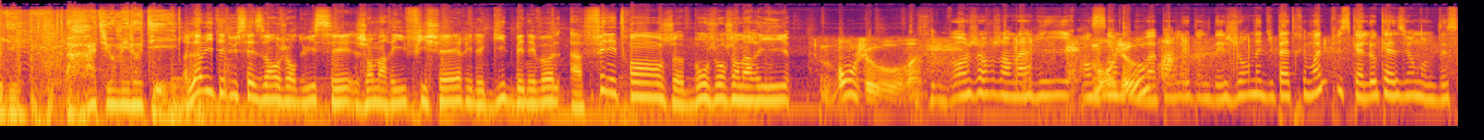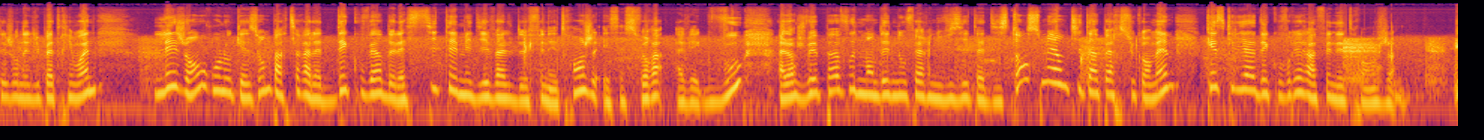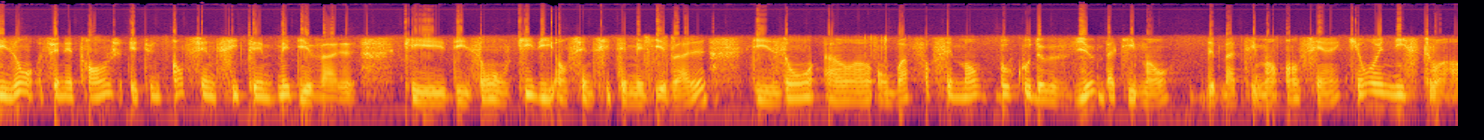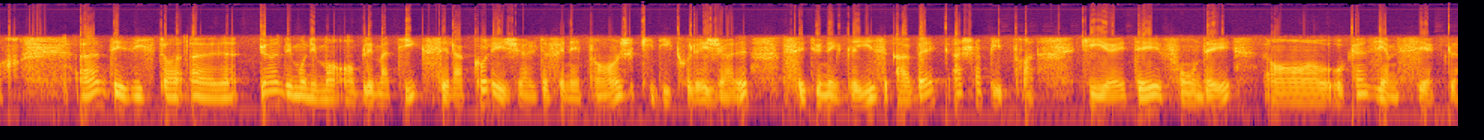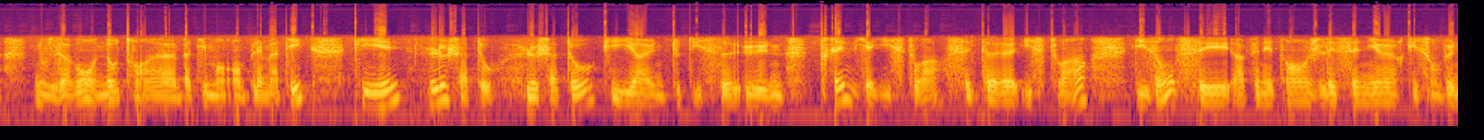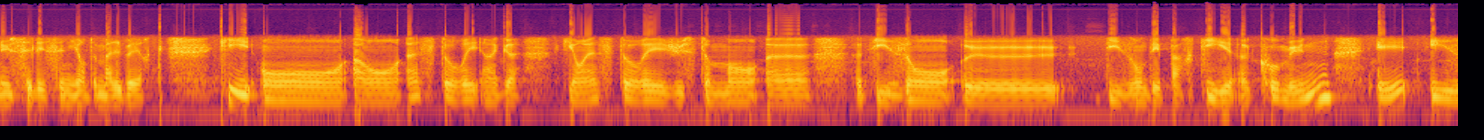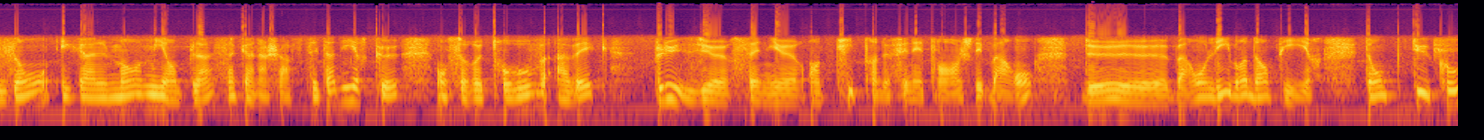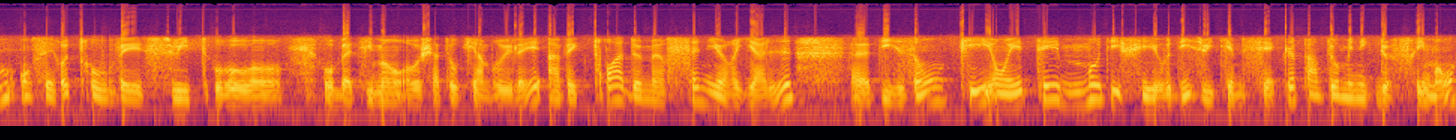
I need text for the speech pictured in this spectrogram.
Mélodie. Radio Mélodie. L'invité du 16 ans aujourd'hui, c'est Jean-Marie Fischer. Il est guide bénévole à Fénétrange. Bonjour Jean-Marie. Bonjour. Bonjour Jean-Marie. Ensemble, Bonjour. on va parler donc des journées du patrimoine, puisqu'à l'occasion donc de ces journées du patrimoine, les gens auront l'occasion de partir à la découverte de la cité médiévale de Fénétrange et ça se fera avec vous. Alors je vais pas vous demander de nous faire une visite à distance, mais un petit aperçu quand même. Qu'est-ce qu'il y a à découvrir à Fénétrange? Disons, Fénétrange est une ancienne cité médiévale qui, disons, qui dit ancienne cité médiévale, disons, euh, on voit forcément beaucoup de vieux bâtiments, des bâtiments anciens qui ont une histoire. Un des un des monuments emblématiques, c'est la collégiale de Fénétrange. Qui dit collégiale, c'est une église avec un chapitre qui a été fondé en- au XVe siècle. Nous avons un autre euh, bâtiment emblématique qui est le château. Le château qui a une, une très vieille histoire. Cette euh, histoire, disons, c'est à Fénétrange les seigneurs qui sont venus, c'est les seigneurs de Malberg qui ont, instauré un qui ont instauré justement, euh, disons, disons des parties euh, communes et ils ont également mis en place un canashaft, c'est-à-dire que on se retrouve avec plusieurs seigneurs en titre de Fénétrange, des barons de euh, barons libres d'empire. Donc du coup, on s'est retrouvé suite au, au bâtiment, au château qui a brûlé, avec trois demeures seigneuriales, euh, disons, qui ont été modifiées au XVIIIe siècle par Dominique de Frimont.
